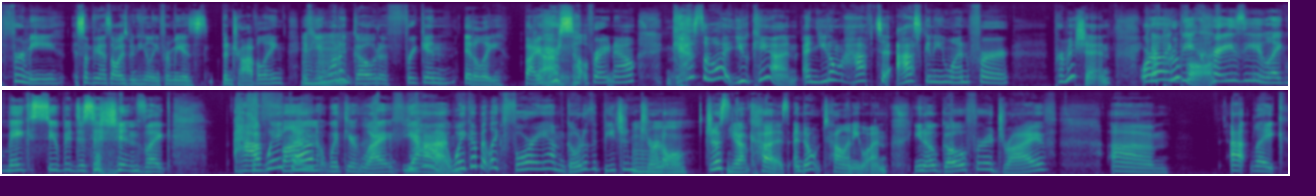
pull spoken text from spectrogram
for me, something that's always been healing for me has been traveling. If you Mm-hmm. want to go to freaking Italy by yourself right now, guess what? You can. And you don't have to ask anyone for permission or yeah, like approval. be crazy, like make stupid decisions, like have Wake fun up- with your life. Yeah. Yeah. Mm-hmm. Wake up at like 4 a.m., go to the beach and journal just Yep. because. And don't tell anyone. You know, go for a drive um, at like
